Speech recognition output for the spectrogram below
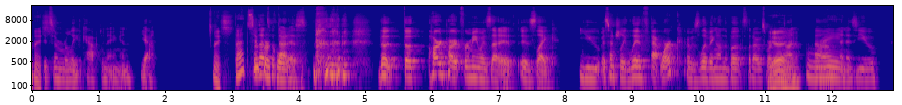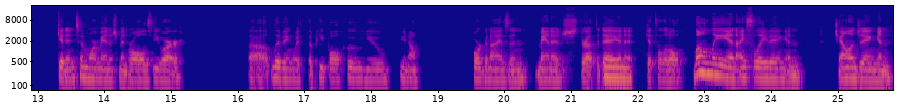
Nice. did some relief captaining and yeah. Nice. That's So super that's cool. what that is. the the hard part for me was that it is like you essentially live at work. I was living on the boats that I was working Yeah, on. Um, Right. and as you get into more management roles, you are uh, living with the people who you, you know, organize and manage throughout the day. And Mm. it gets a little lonely and isolating and challenging. And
